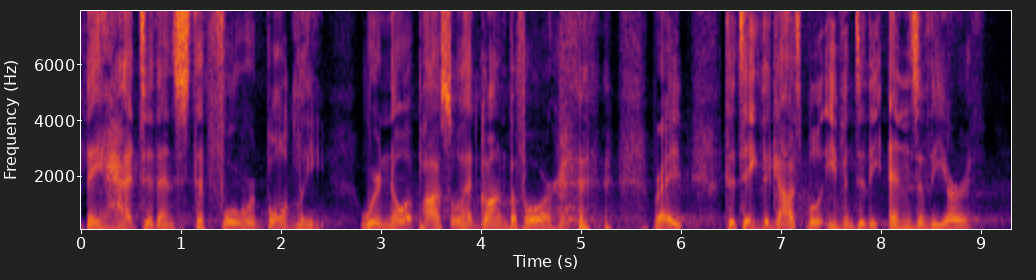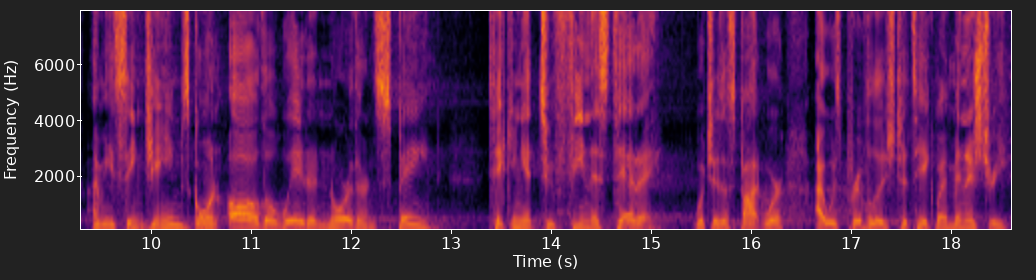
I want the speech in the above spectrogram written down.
they had to then step forward boldly where no apostle had gone before, right? To take the gospel even to the ends of the earth. I mean, St. James going all the way to northern Spain, taking it to Finisterre, which is a spot where I was privileged to take my ministry,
